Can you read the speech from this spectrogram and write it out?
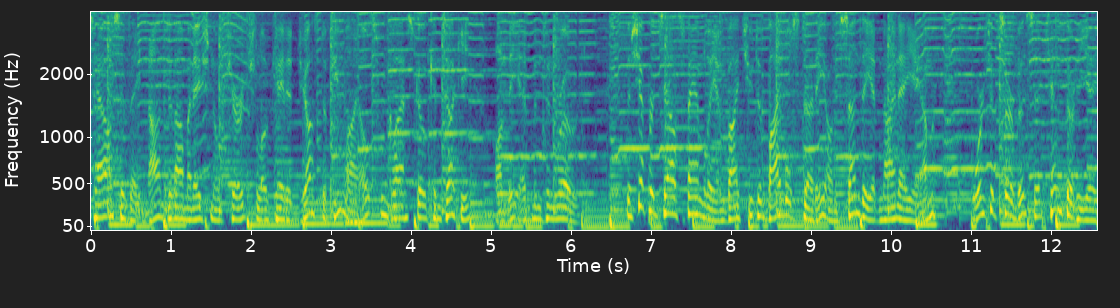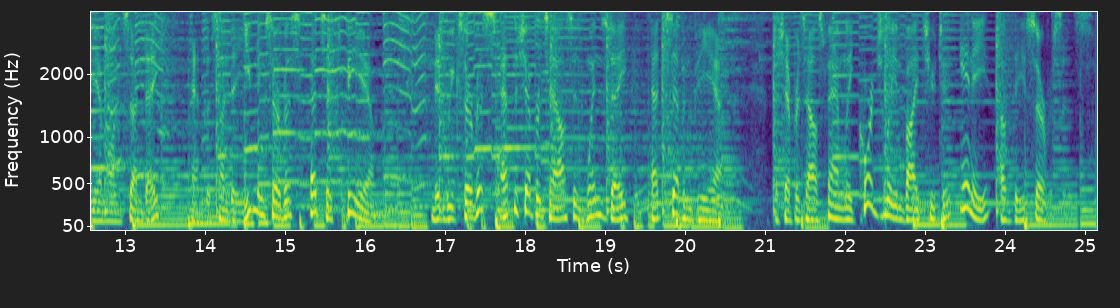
Shepherd's House is a non-denominational church located just a few miles from Glasgow, Kentucky on the Edmonton Road. The Shepherd's House family invites you to Bible study on Sunday at 9 a.m., worship service at 10.30 a.m. on Sunday, and the Sunday evening service at 6 p.m. Midweek service at the Shepherd's House is Wednesday at 7 p.m. The Shepherd's House family cordially invites you to any of these services.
